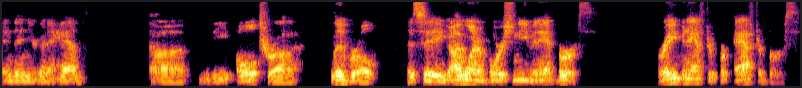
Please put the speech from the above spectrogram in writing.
And then you're going to have uh, the ultra liberal that's saying I want abortion even at birth or even after after birth.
